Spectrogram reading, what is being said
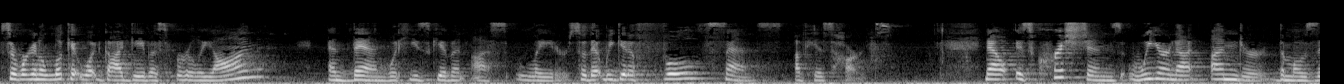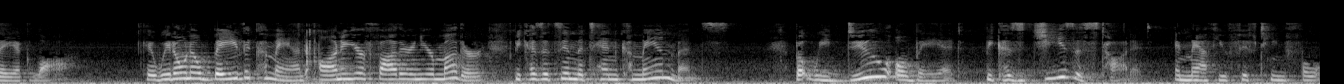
So we're going to look at what God gave us early on and then what he's given us later so that we get a full sense of his heart. Now, as Christians, we are not under the Mosaic law. Okay, we don't obey the command, honor your father and your mother, because it's in the Ten Commandments. But we do obey it because Jesus taught it in Matthew 15 4.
